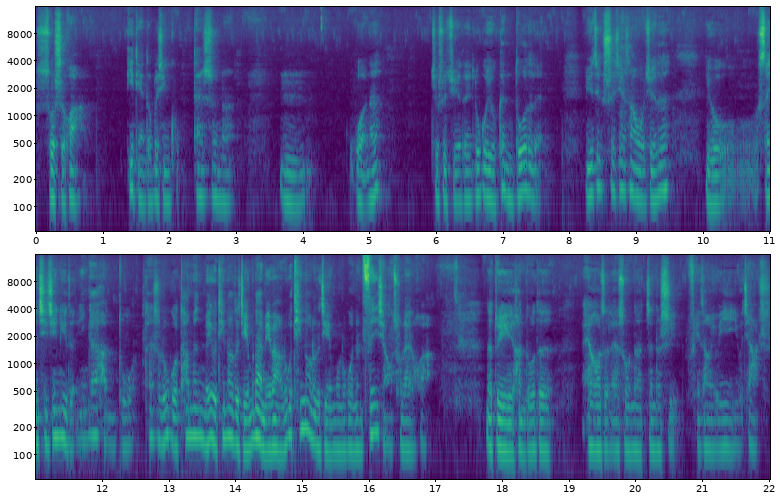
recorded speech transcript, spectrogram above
说实话，一点都不辛苦，但是呢，嗯，我呢。就是觉得，如果有更多的人，因为这个世界上，我觉得有神奇经历的应该很多。但是如果他们没有听到这节目，那也没办法。如果听到这个节目，如果能分享出来的话，那对很多的爱好者来说，那真的是非常有意义、有价值。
